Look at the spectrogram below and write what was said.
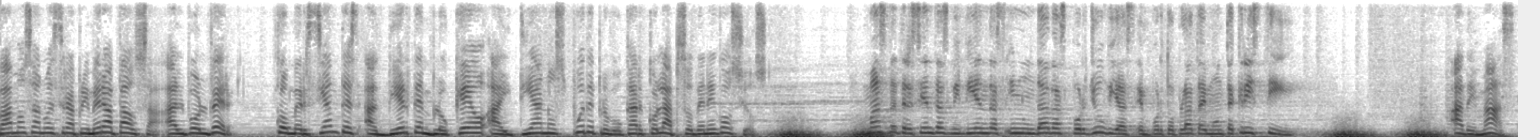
Vamos a nuestra primera pausa. Al volver, comerciantes advierten bloqueo a haitianos puede provocar colapso de negocios. Más de 300 viviendas inundadas por lluvias en Puerto Plata y Montecristi. Además,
